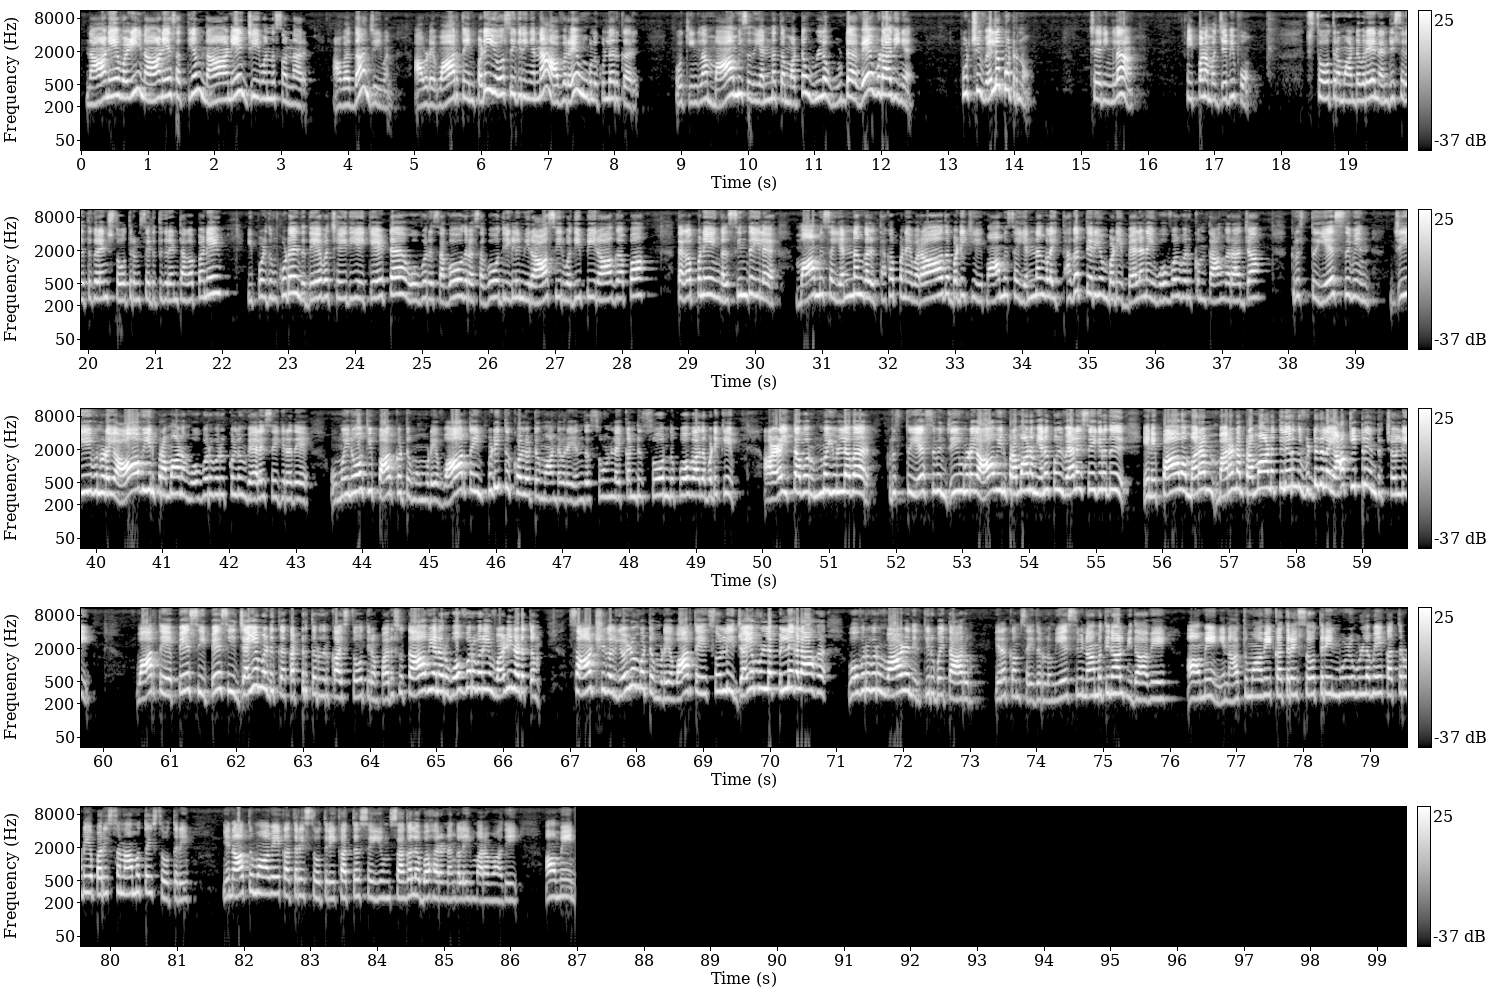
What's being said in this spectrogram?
நானே வழி நானே சத்தியம் நானே ஜீவன்னு சொன்னார். அவர் தான் ஜீவன். அவருடைய வார்த்தையின்படி யோசிக்கிறீங்கன்னா அவரே உங்களுக்குள்ள இருக்காரு. ஓகேங்களா? மாமிசது எண்ணத்தை மட்டும் உள்ள விடவே விடாதீங்க. பிடிச்சி வெளில போட்டுருணும் சரிங்களா? இப்போ நம்ம ஜெபிப்போம். ஸ்தோத்திரம் ஆண்டவரே நன்றி செலுத்துகிறேன் ஸ்தோத்திரம் செலுத்துகிறேன் தகப்பனே. இப்பொழுதும் கூட இந்த தேவ செய்தியை கேட்ட ஒவ்வொரு சகோதர சகோதரிகளையும் நீர் ஆசீர்வதிப்பீராகப்பா. தகப்பனே எங்கள் சிந்தையில மாமிச எண்ணங்கள் தகப்பனே வராதபடிக்கு மாமிச எண்ணங்களை தகத்தெறியும்படி பெலனை ஒவ்வொருவருக்கும் தாங்க ராஜா. கிறிஸ்து இயேசுவின் ஜீவனுடைய ஆவியின் பிரமாணம் ஒவ்வொருவருக்குள்ளும் வேலை செய்கிறதே. உம்மை நோக்கி பார்க்கட்டும் உம்முடைய வார்த்தையின் பிடித்து கொள்ளட்டும் ஆண்டவரை. எந்த சூழ்நிலை கண்டு சோர்ந்து போகாதபடிக்கு அழைத்தவர் உண்மையுள்ளவர். கிறிஸ்து இயேசுவின் ஜீவனுடைய ஆவியின் பிரமாணம் எனக்குள் வேலை செய்கிறது. என்னை பாவ மரம் மரண பிரமாணத்திலிருந்து விடுதலை ஆக்கிற்று என்று சொல்லி வார்த்தையை பேசி பேசி ஜெயம் எடுக்க கற்றுத்தருவதற்காய் ஸ்தோத்திரம். பரிசுத்த ஆவியானவர் ஒவ்வொருவரையும் வழி நடத்தும். சாட்சிகள் எழும்பட்டும். உடைய வார்த்தையை சொல்லி ஜெயமுள்ள பிள்ளைகளாக ஒவ்வொருவரும் வாழ நிற்கிருபை தாரும். இரக்கம் செய்தருளும் இயேசுவின் நாமத்தினால் பிதாவே ஆமேன். என் ஆத்துமாவே கத்தரை சோத்திரேன் முழு உள்ளமே கத்தருடைய பரிசு நாமத்தை சோத்திரேன் என் ஆத்துமாவே கத்தரை ஸ்தோத்திரி கத்தர் செய்யும் சகல உபகரணங்களை மறவாதே. ஆமேன்.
